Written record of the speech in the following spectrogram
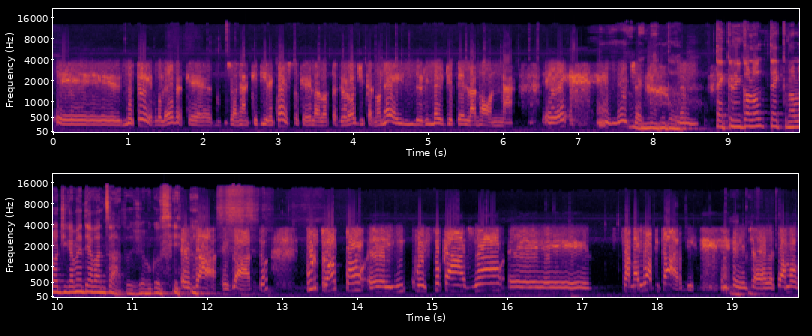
eh, notevole, perché bisogna anche dire questo, che la lotta biologica non è il rimedio della nonna, è invece un, Tecnico, tecnologicamente avanzato, diciamo così. Esatto, esatto. Purtroppo eh, in questo caso eh, siamo arrivati tardi, cioè, siamo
